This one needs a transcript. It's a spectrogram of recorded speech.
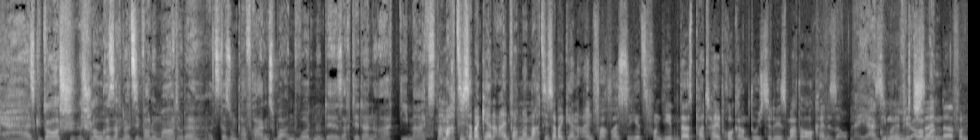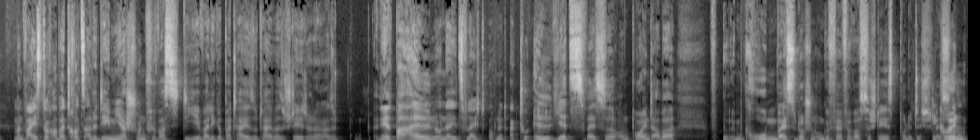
Ja, es gibt doch auch sch schlauere Sachen als den Valomat, oder? Als da so ein paar Fragen zu beantworten und der sagt dir dann, ach, die magst du. Man macht sich's aber gern einfach. Man macht sich's aber gern einfach. Weißt du, jetzt von jedem das Parteiprogramm durchzulesen, macht doch auch keine Sau. Naja, 740 gut, aber Seiten man, davon. man weiß doch aber trotz alledem ja schon, für was die jeweilige Partei so teilweise steht, oder? Also jetzt bei allen und jetzt vielleicht auch nicht aktuell jetzt, weißt du, on point, aber im Groben weißt du doch schon ungefähr, für was du stehst politisch. Die Grünen,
